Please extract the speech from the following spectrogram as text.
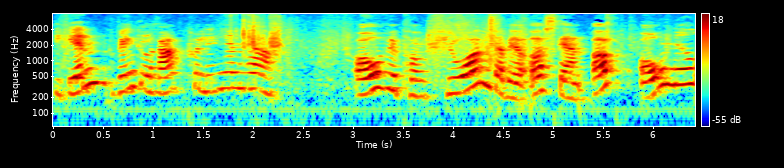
Igen vinkelret på linjen her. Og ved punkt 14, der vil jeg også gerne op og ned.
